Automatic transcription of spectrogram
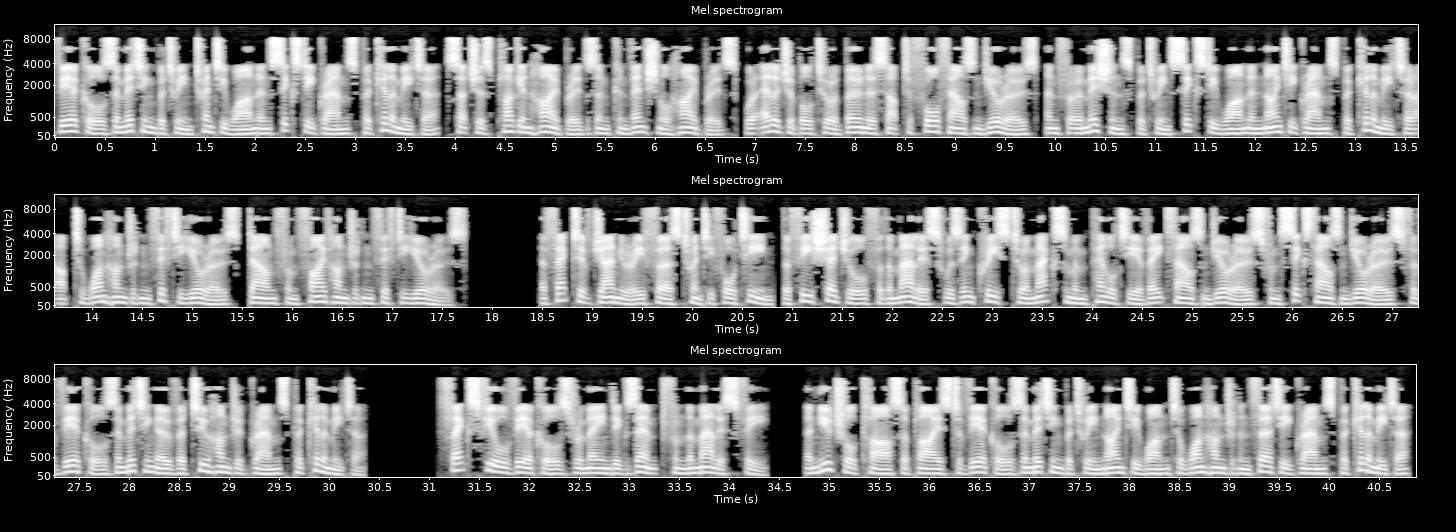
Vehicles emitting between 21 and 60 grams per kilometer, such as plug-in hybrids and conventional hybrids, were eligible to a bonus up to €4,000, and for emissions between 61 and 90 grams per kilometer up to €150, Euros, down from €550. Euros. Effective January 1, 2014, the fee schedule for the malus was increased to a maximum penalty of €8,000 Euros from €6,000 Euros for vehicles emitting over 200 grams per kilometre. Flex-fuel vehicles remained exempt from the malus fee. A neutral class applies to vehicles emitting between 91 to 130 grams per kilometre,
